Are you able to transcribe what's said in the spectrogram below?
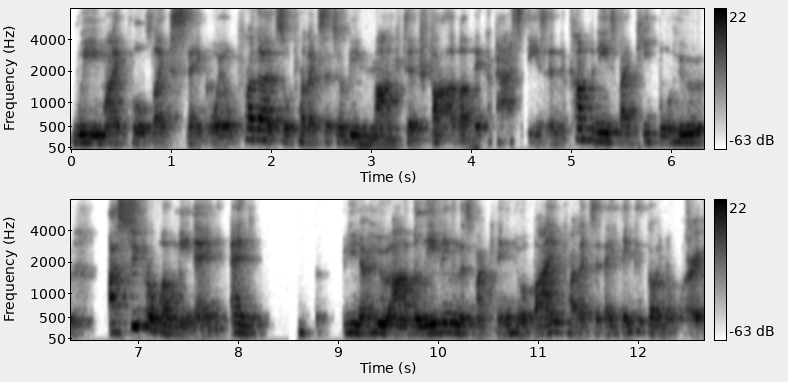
we might call like snake oil products or products that are being mm-hmm. marketed far above their capacities in the companies by people who are super well-meaning and you know, who are believing in this marketing, who are buying products that they think are going to work,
